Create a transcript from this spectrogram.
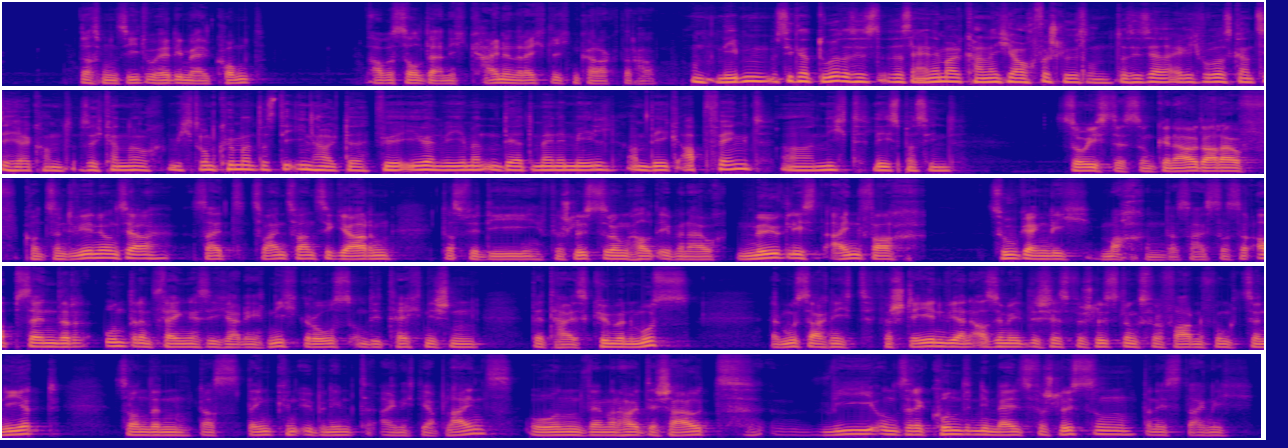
dass man sieht, woher die Mail kommt. Aber es sollte eigentlich keinen rechtlichen Charakter haben. Und neben Signatur, das ist das eine Mal, kann ich ja auch verschlüsseln. Das ist ja eigentlich, wo das Ganze herkommt. Also ich kann auch mich darum kümmern, dass die Inhalte für irgendwie jemanden, der meine Mail am Weg abfängt, äh, nicht lesbar sind. So ist es. Und genau darauf konzentrieren wir uns ja seit 22 Jahren, dass wir die Verschlüsselung halt eben auch möglichst einfach zugänglich machen. Das heißt, dass der Absender und der Empfänger sich eigentlich nicht groß um die technischen Details kümmern muss er muss auch nicht verstehen, wie ein asymmetrisches Verschlüsselungsverfahren funktioniert, sondern das Denken übernimmt eigentlich die Appliance. Und wenn man heute schaut, wie unsere Kunden die Mails verschlüsseln, dann ist eigentlich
